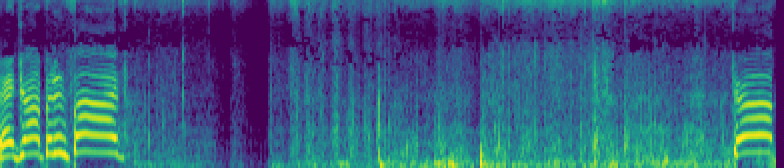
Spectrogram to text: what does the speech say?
Okay, drop it in five. Drop.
